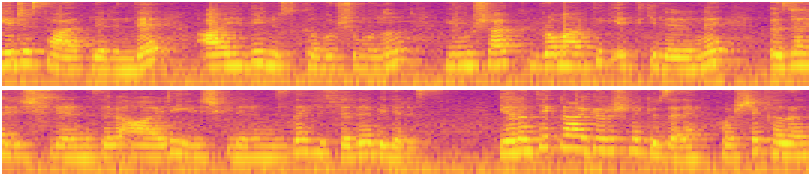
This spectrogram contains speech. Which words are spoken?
Gece saatlerinde Ay-Venüs kavuşumunun yumuşak romantik etkilerini özel ilişkilerimizde ve aile ilişkilerimizde hissedebiliriz. Yarın tekrar görüşmek üzere. Hoşçakalın.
